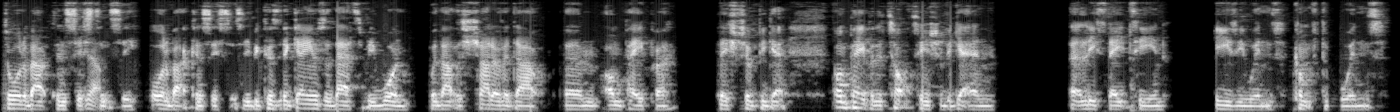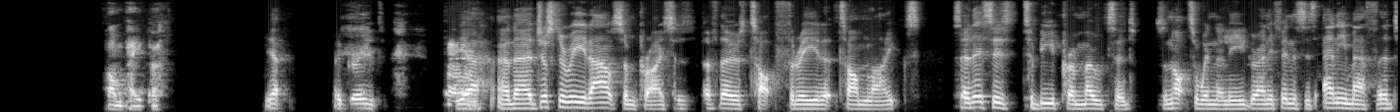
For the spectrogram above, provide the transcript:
it's all about consistency, yeah. all about consistency because the games are there to be won without the shadow of a doubt. Um, on paper, they should be getting, on paper, the top team should be getting at least 18 easy wins, comfortable wins on paper. Yep, agreed. Um, yeah, and uh, just to read out some prices of those top three that Tom likes. So this is to be promoted, so not to win the league or anything. This is any method.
